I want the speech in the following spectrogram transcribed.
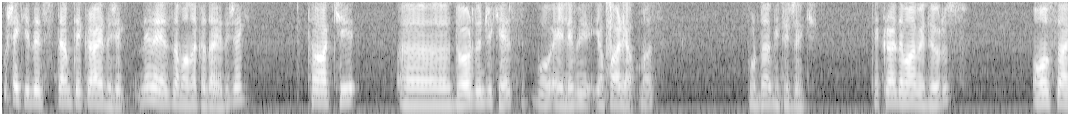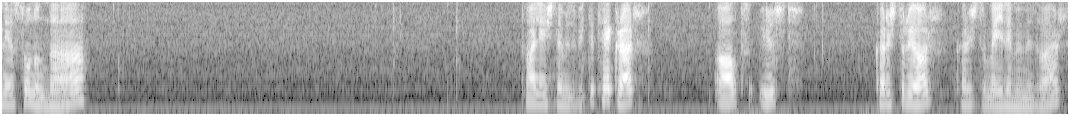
Bu şekilde sistem tekrar edecek. Nereye zamana kadar edecek? Ta ki e, dördüncü kez bu eylemi yapar yapmaz burada bitecek. Tekrar devam ediyoruz. 10 saniye sonunda tahliye işlemimiz bitti. Tekrar alt, üst karıştırıyor. Karıştırma eylemimiz var.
